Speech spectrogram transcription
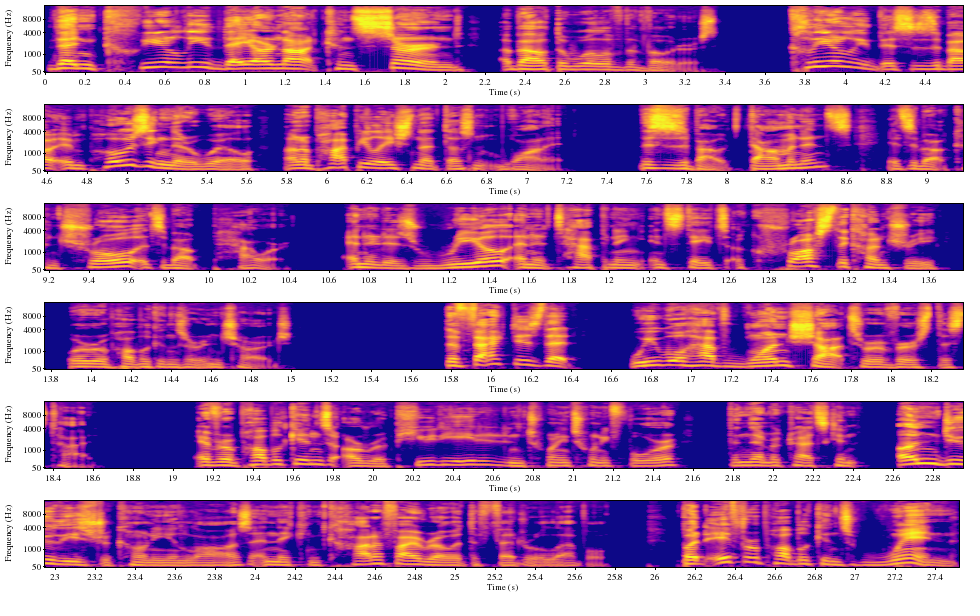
then clearly they are not concerned about the will of the voters. Clearly, this is about imposing their will on a population that doesn't want it. This is about dominance, it's about control, it's about power. And it is real and it's happening in states across the country where Republicans are in charge. The fact is that we will have one shot to reverse this tide. If Republicans are repudiated in 2024, then Democrats can undo these draconian laws and they can codify Roe at the federal level. But if Republicans win,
